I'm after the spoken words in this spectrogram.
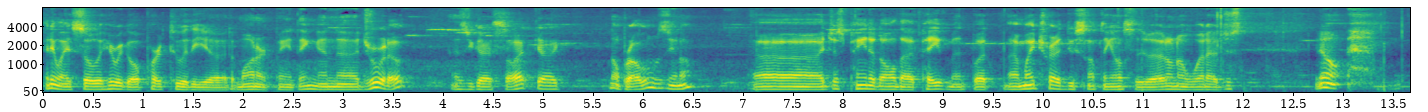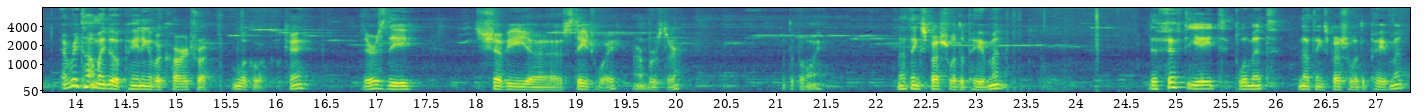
Anyway, so here we go, part two of the uh, the monarch painting, and uh, drew it out, as you guys saw it. Uh, no problems, you know. Uh, I just painted all that pavement, but I might try to do something else do. I don't know what. I just, you know, every time I do a painting of a car truck, look, look, okay. There's the Chevy uh, Stageway, armbruster, with the Boeing. Nothing special with the pavement. The 58 Plymouth, nothing special with the pavement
